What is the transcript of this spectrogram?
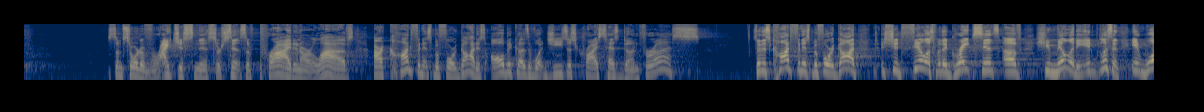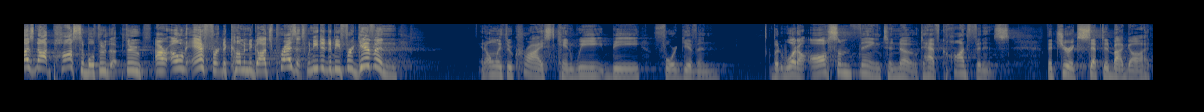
some sort of righteousness or sense of pride in our lives our confidence before God is all because of what Jesus Christ has done for us. So, this confidence before God should fill us with a great sense of humility. It, listen, it was not possible through, the, through our own effort to come into God's presence. We needed to be forgiven. And only through Christ can we be forgiven. But what an awesome thing to know, to have confidence that you're accepted by God.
